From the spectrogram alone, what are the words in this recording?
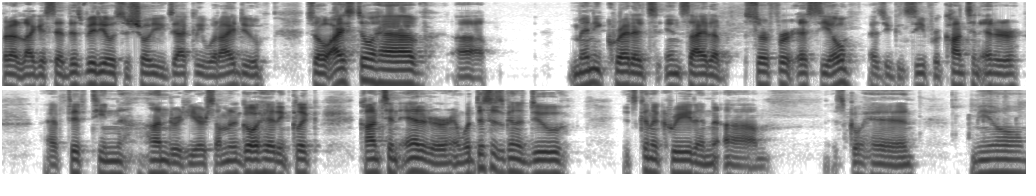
But uh, like I said, this video is to show you exactly what I do. So I still have uh, many credits inside of Surfer SEO. As you can see for content editor, I have 1500 here. So I'm going to go ahead and click content editor. And what this is going to do, it's going to create an, um, let's go ahead, meal.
